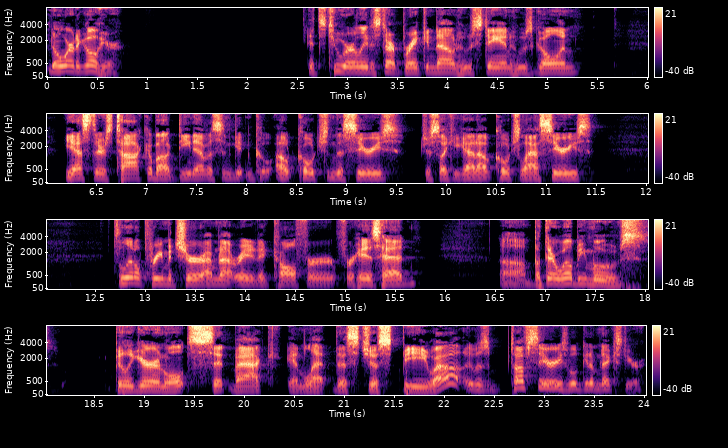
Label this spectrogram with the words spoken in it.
Nowhere to go here. It's too early to start breaking down who's staying, who's going. Yes, there's talk about Dean Evason getting out coached in this series, just like he got out coached last series. It's a little premature. I'm not ready to call for for his head, um, but there will be moves. Billy Guerin won't sit back and let this just be. Well, it was a tough series. We'll get him next year.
